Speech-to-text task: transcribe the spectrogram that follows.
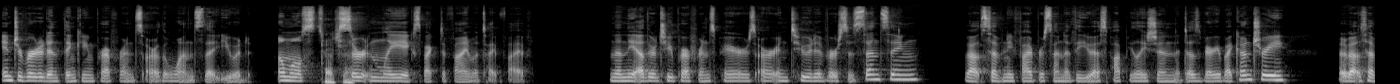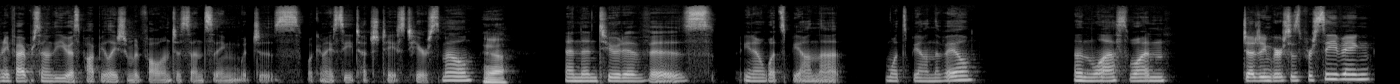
introverted and thinking preference are the ones that you would almost Gotcha. certainly expect to find with type 5. And then the other two preference pairs are intuitive versus sensing. About 75% of the US population, it does vary by country, but about 75% of the US population would fall into sensing, which is what can I see, touch, taste, hear, smell. Yeah. And intuitive is, you know, what's beyond that, what's beyond the veil. And the last one, judging versus perceiving.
